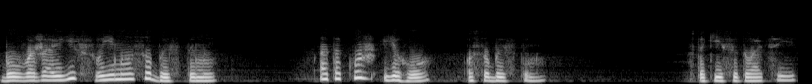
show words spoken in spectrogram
бо вважаю їх своїми особистими, а також його особистими. В такій ситуації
